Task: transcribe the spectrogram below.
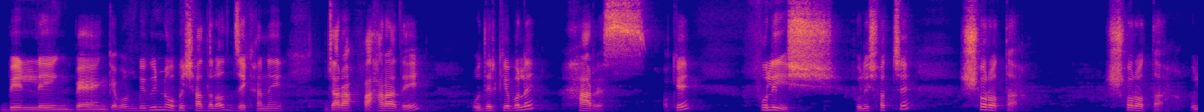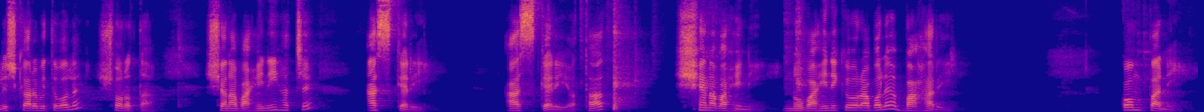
বিল্ডিং, ব্যাংক এবং বিভিন্ন অফিস আদালত যেখানে যারা পাহারা দেয়, ওদেরকে বলে হারেস। ওকে? পুলিশ পুলিশ হচ্ছে সরতা সরতা। পুলিশকে আরবিতে বলে সরতা। সেনাবাহিনী হচ্ছে আসকারি। আসকারি অর্থাৎ সেনাবাহিনী। নৌবাহিনীকে ওরা বলে বাহারি। কোম্পানি,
